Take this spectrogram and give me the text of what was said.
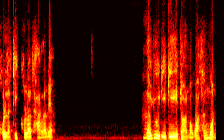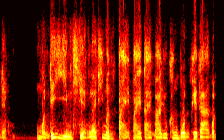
คนละทิศคนละทางแล้วเนี่ยฮะ แล้วอยู่ดีๆดอนบอกว่าทั้งหมดเนี่ยเหมือนได้ยินเสียงอะไรที่มันไต่ไปไต่มาอยู่ข้างบนเพดานบน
